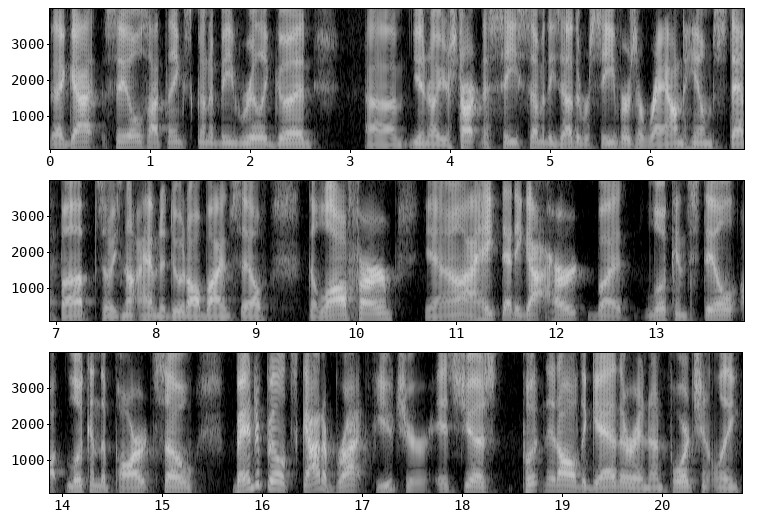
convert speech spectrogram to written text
They got Seals, I think, is going to be really good. Um, you know, you're starting to see some of these other receivers around him step up, so he's not having to do it all by himself. The law firm, you know, I hate that he got hurt, but looking still uh, looking the part. So Vanderbilt's got a bright future. It's just putting it all together, and unfortunately,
